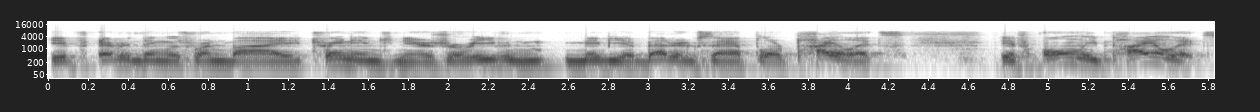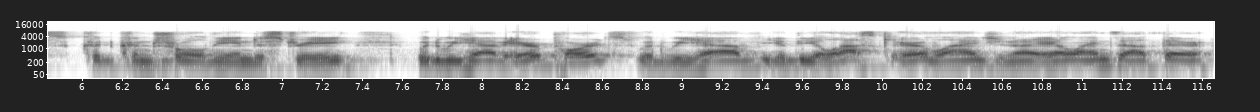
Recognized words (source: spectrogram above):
if everything was run by train engineers? Or even maybe a better example are pilots. If only pilots could control the industry, would we have airports? Would we have the Alaska Airlines, United Airlines out there?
